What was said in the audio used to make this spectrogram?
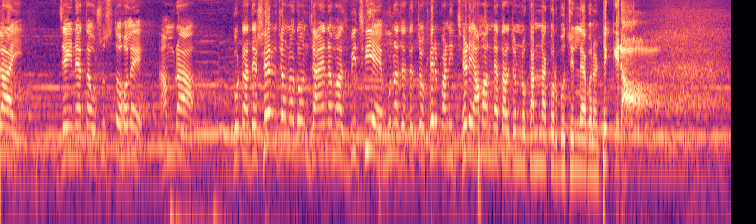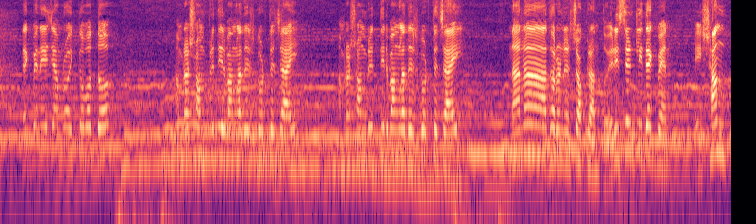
চাই, যেই নেতা অসুস্থ হলে আমরা গোটা দেশের জনগণ জায়নামাজ বিছিয়ে মুনাজাতে চোখের পানি ছেড়ে আমার নেতার জন্য কান্না করব, চিল্লায় বলেন, ঠিক কিনা? দেখবেন এই যে আমরা ঐক্যবদ্ধ, আমরা সম্প্রীতির বাংলাদেশ গড়তে চাই, আমরা সমৃদ্ধির বাংলাদেশ গড়তে চাই, নানা ধরনের চক্রান্ত। রিসেন্টলি দেখবেন এই শান্ত,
